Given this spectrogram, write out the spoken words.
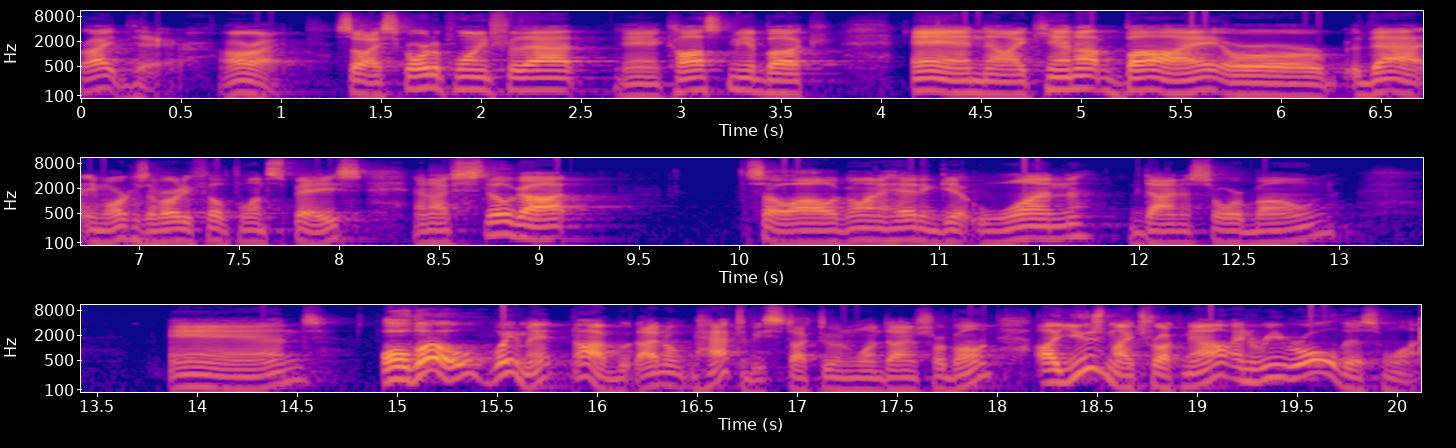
right there. All right. So I scored a point for that, and it cost me a buck. And now I cannot buy or that anymore because I've already filled up one space. And I've still got, so I'll go on ahead and get one dinosaur bone. And although, wait a minute, no, I don't have to be stuck doing one dinosaur bone. I'll use my truck now and re-roll this one.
